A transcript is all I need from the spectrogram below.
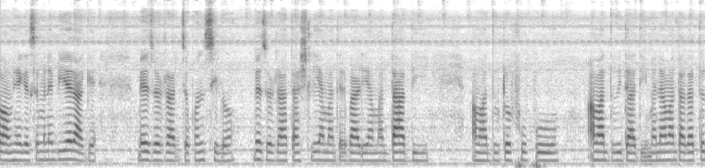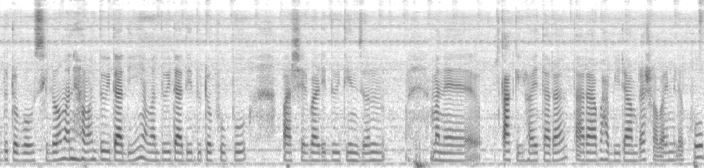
কম হয়ে গেছে। মানে বিয়ের আগে বেজোর রাত যখন ছিল বেজোর রাত আসলেই আমাদের বাড়ি, আমার দাদি, আমার দুটো ফুপু, আমার দুই দাদি মানে আমার দাদার তো দুটো বউ ছিল মানে আমার দুই দাদি, আমার দুই দাদি, দুটো ফুপু পাশের বাড়ি দুই, তিনজন মানে কাকি হয় তারা। তারা ভাবিরা আমরা সবাই মিলে খুব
